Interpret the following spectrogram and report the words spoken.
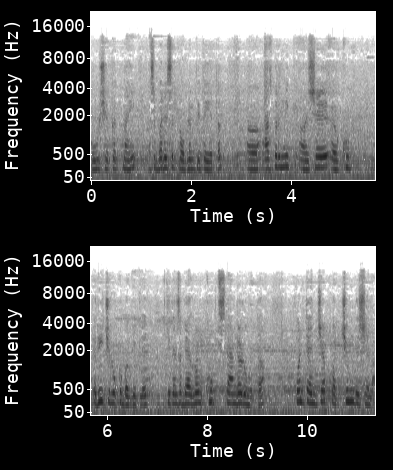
होऊ शकत नाही. असे बरेचसे प्रॉब्लेम तिथे येतात. आजपर्यंत मी असे खूप रिच लोक बघितलेत की त्यांचा बॅकग्राऊंड खूप स्टँडर्ड होता. पण त्यांच्या पश्चिम दिशेला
